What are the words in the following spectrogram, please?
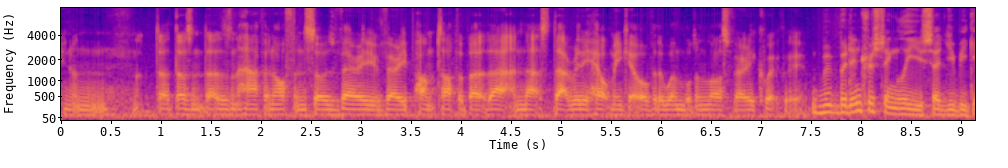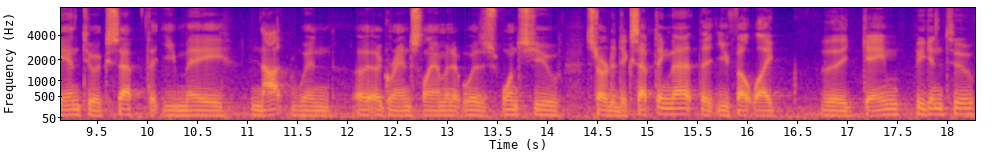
you know, that doesn't that doesn't happen often. So I was very very pumped up about that, and that's that really helped me get over the Wimbledon loss very quickly. But, but interestingly, you said you began to accept that you may not win a, a, Grand Slam, and it was once you started accepting that that you felt like the game began to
